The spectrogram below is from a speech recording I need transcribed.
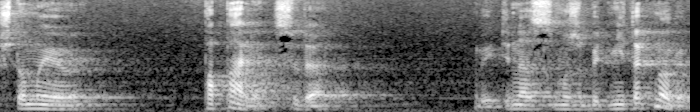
что мы попали сюда. Видите, нас, может быть, не так много.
